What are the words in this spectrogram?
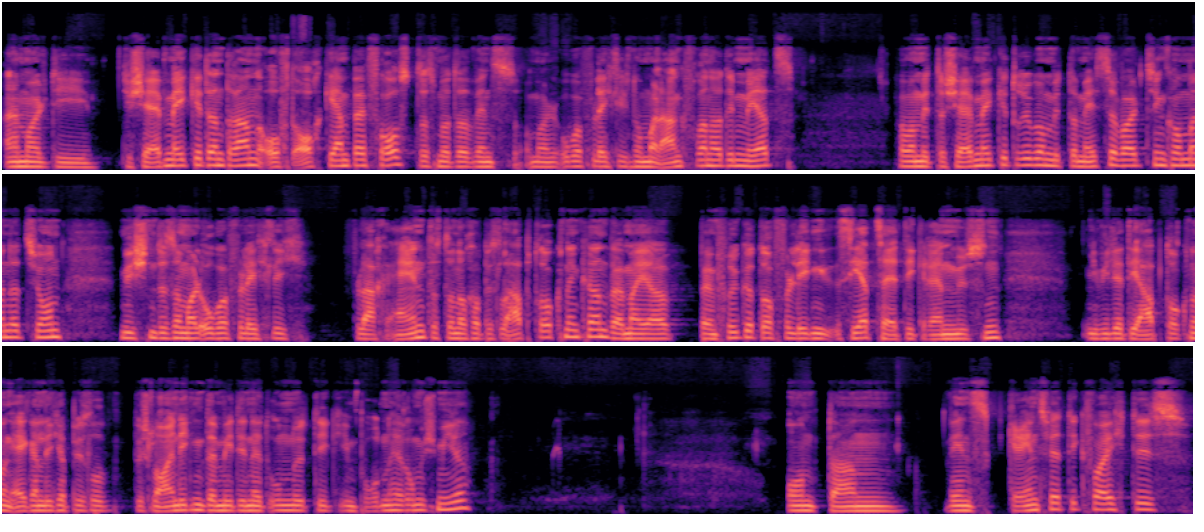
einmal die, die Scheibenecke dann dran, oft auch gern bei Frost, dass man da, wenn es mal oberflächlich nochmal angefroren hat im März, haben wir mit der Scheibenecke drüber, mit der Messerwalze in Kombination, mischen das einmal oberflächlich flach ein, dass dann noch ein bisschen abtrocknen kann, weil wir ja beim Frühkartoffellegen sehr zeitig rein müssen. Ich will ja die Abtrocknung eigentlich ein bisschen beschleunigen, damit ich nicht unnötig im Boden herumschmier. Und dann, wenn es grenzwertig feucht ist,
